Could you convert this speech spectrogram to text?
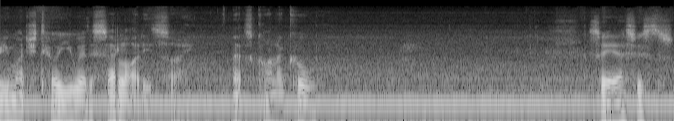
pretty much tell you where the satellite is, so that's kind of cool. So yeah, that's just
